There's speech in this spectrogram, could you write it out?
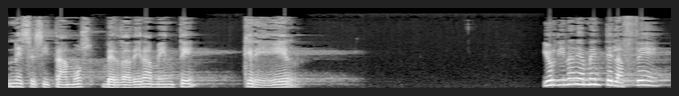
necesitamos verdaderamente creer. Y ordinariamente la fe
